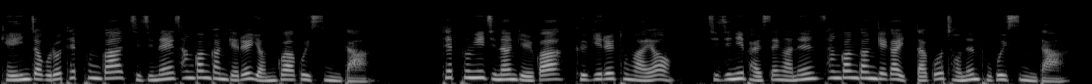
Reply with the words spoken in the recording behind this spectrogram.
개인적으로 태풍과 지진의 상관관계를 연구하고 있습니다. 태풍이 지난 길과 그 길을 통하여 지진이 발생하는 상관관계가 있다고 저는 보고 있습니다.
